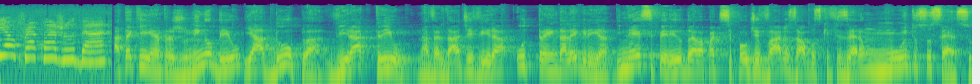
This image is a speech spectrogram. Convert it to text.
e ao fraco ajudar. Até que entra Juninho Bill e a dupla vira trio, na verdade vira o Trem da Alegria. E nesse período ela participou de vários álbuns que fizeram muito sucesso,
